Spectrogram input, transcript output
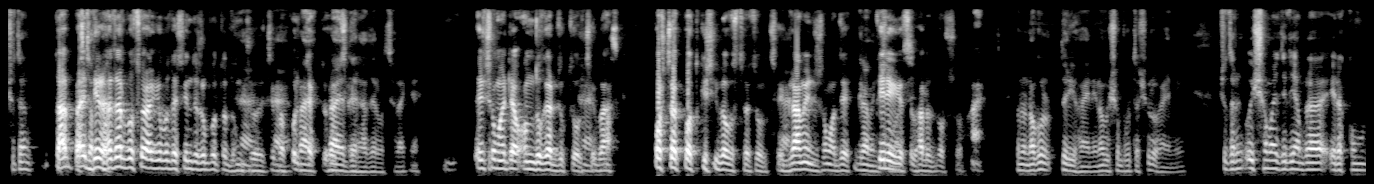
সুতরাং তার প্রায় দেড় হাজার বছর আগে বলতে সিন্ধু সভ্যতা ধ্বংস হ্যাঁ, হয়েছে বা হ্যাঁ, পরিত্যক্ত প্রায় দেড় হাজার বছর আগে। এই সময়টা অন্ধকার যুগ চলছে হ্যাঁ, বা পশ্চাৎপদ কৃষি ব্যবস্থা চলছে। গ্রামীণ সমাজে গ্রামীণ ফিরে গেছে ভারতবর্ষ হ্যাঁ। কোনো নগর তৈরি হয়নি নগর সভ্যতা শুরু হয়নি। সুতরাং ওই সময় যদি আমরা এরকম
